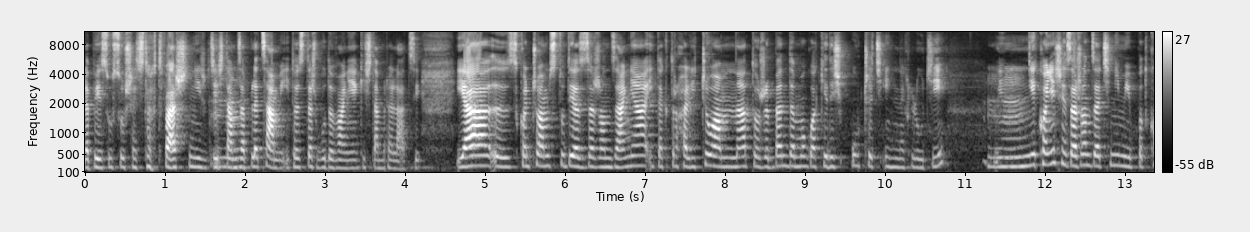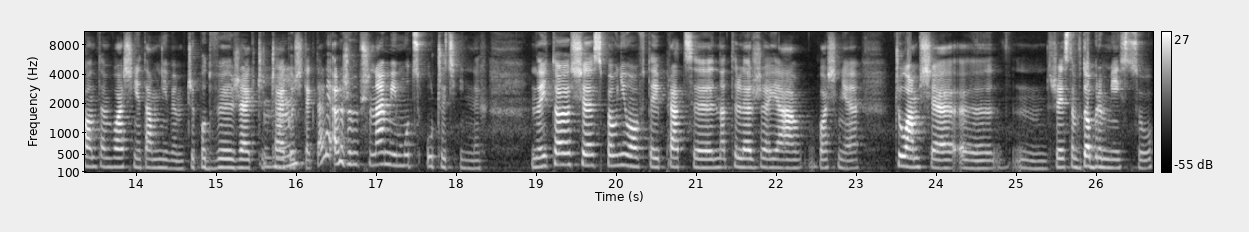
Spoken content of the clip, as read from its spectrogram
lepiej jest usłyszeć to w twarz niż gdzieś tam mhm. za plecami i to jest też budowanie jakichś tam relacji. Ja y, skończyłam studia z zarządzania i tak trochę liczyłam na to, że będę mogła kiedyś uczyć innych ludzi Mm. Niekoniecznie zarządzać nimi pod kątem właśnie tam, nie wiem, czy podwyżek, czy mm. czegoś i tak dalej, ale żeby przynajmniej móc uczyć innych. No i to się spełniło w tej pracy na tyle, że ja właśnie czułam się, y, że jestem w dobrym miejscu,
